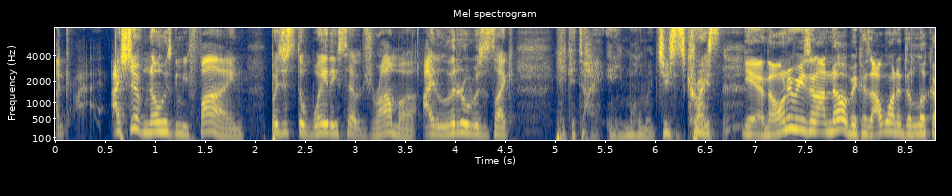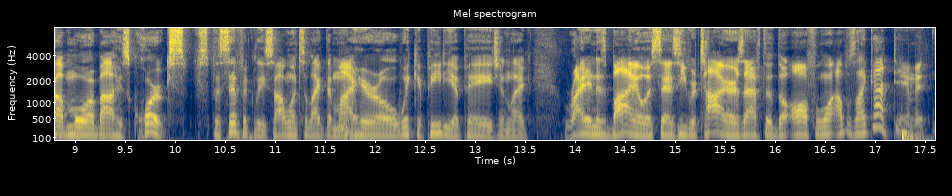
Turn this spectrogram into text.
Like, I- should have known he was gonna be fine, but just the way they set up drama, I literally was just like, he could die any moment. Jesus Christ! Yeah, and the only reason I know because I wanted to look up more about his quirks specifically. So I went to like the My Hero Wikipedia page and like right in his bio it says he retires after the All for One. I was like, God damn it!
